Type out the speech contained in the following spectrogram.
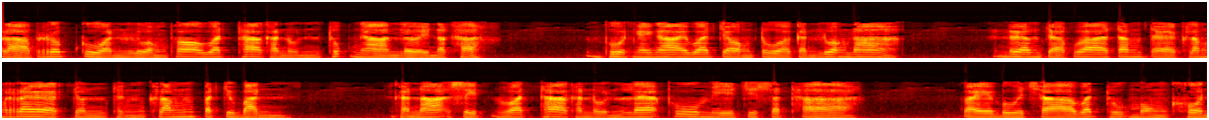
กราบรบกวนหลวงพ่อวัดท่าขนุนทุกงานเลยนะคะ พูดง่าย ๆ ว่าจองตัวกันล่วงหน้า เนื่องจากว่าตั้งแต่ครั้งแรกจนถึงครั้งปัจจุบัน คณะสิทธิ์วัดท่าขนุนและผู้มีจิตศรัทธา ไปบูชาวัตถุมงคล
